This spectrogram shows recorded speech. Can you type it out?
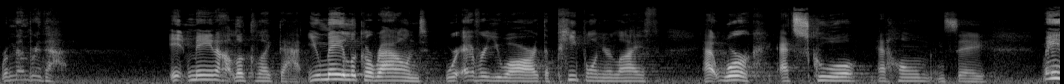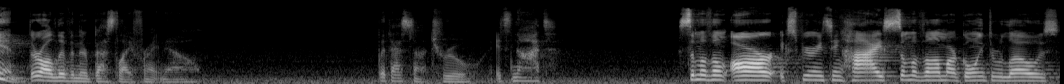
Remember that. It may not look like that. You may look around wherever you are, at the people in your life, at work, at school, at home, and say, man, they're all living their best life right now. But that's not true. It's not. Some of them are experiencing highs, some of them are going through lows.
